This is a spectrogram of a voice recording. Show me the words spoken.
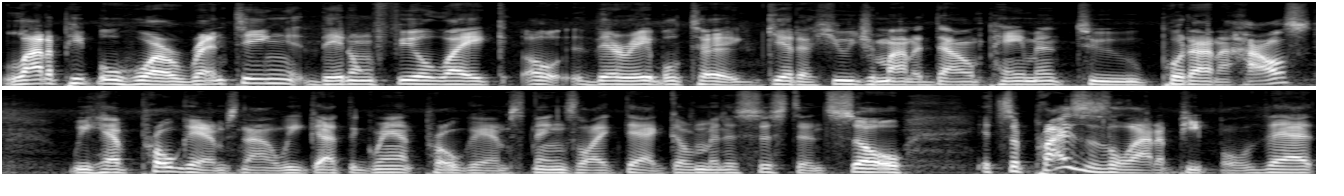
A lot of people who are renting, they don't feel like oh they're able to get a huge amount of down payment to put on a house. We have programs now. We got the grant programs, things like that, government assistance. So it surprises a lot of people that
